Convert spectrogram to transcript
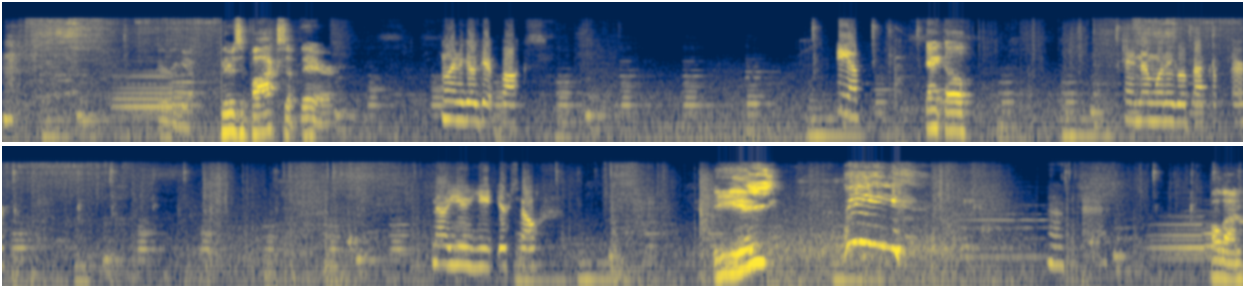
There we go. There's a box up there. I'm gonna go get box. Yeah, Yanko. and I'm gonna go back up there. Now you yeet yourself. Yeet. Whee! Okay. Hold on.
